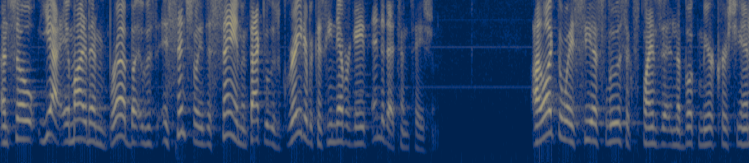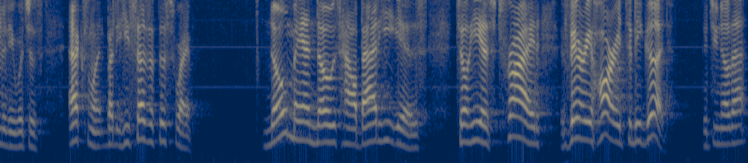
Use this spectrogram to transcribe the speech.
And so, yeah, it might have been bread, but it was essentially the same. In fact, it was greater because he never gave into that temptation. I like the way C.S. Lewis explains it in the book Mere Christianity, which is excellent, but he says it this way No man knows how bad he is till he has tried very hard to be good. Did you know that?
